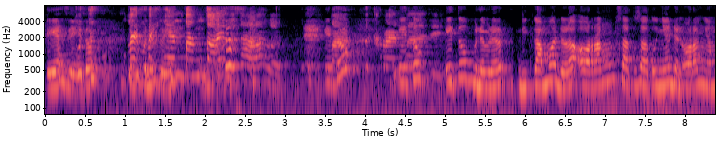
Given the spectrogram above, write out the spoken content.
iya sih itu itu bener sih nyentang toh itu salah loh. itu itu sih. itu bener-bener di kamu adalah orang satu-satunya dan orang yang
